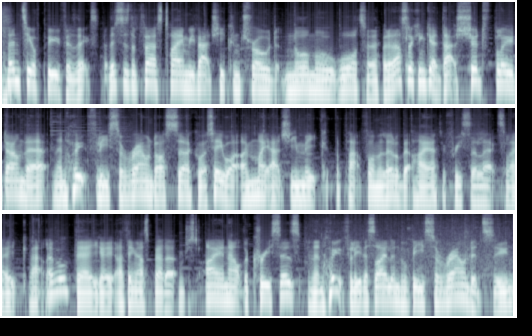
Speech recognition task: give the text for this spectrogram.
Plenty of poo physics, but this is the first time we've actually controlled normal water. But that's looking good. That should flow down there and then hopefully surround our circle. I tell you what, I might actually actually make the platform a little bit higher. if we select like that level, there you go. I think that's better. We'll just iron out the creases and then hopefully this island will be surrounded soon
